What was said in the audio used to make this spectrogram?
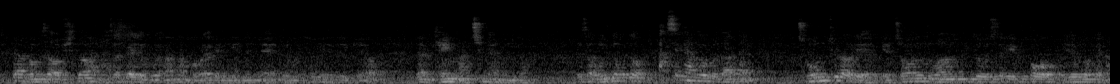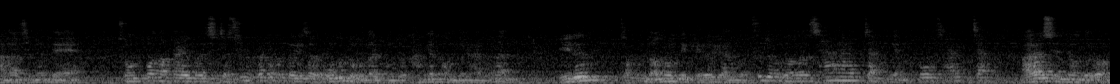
특별한 검사 없이도 한 다섯 가지 정도는 항상 먹어야 되는 게 있는데 그걸 소개해드릴게요. 그다음 개인 맞춤형 운동. 그래서 운동도 빡세게 하는 것보다는 존 2라고 그래요. 이렇게 존 1, 2, 3, 4 이런 것까지 나눠지는데 존 4나 5는 진짜 숨이 뻘떡뻘떡해서 5분도 못할 정도 강력한 운동을 하면은 일은 조금 너무 이제 게으르게 하는 거. 투 정도는 살짝 그냥 호흡 살짝 말할 수 있는 정도로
